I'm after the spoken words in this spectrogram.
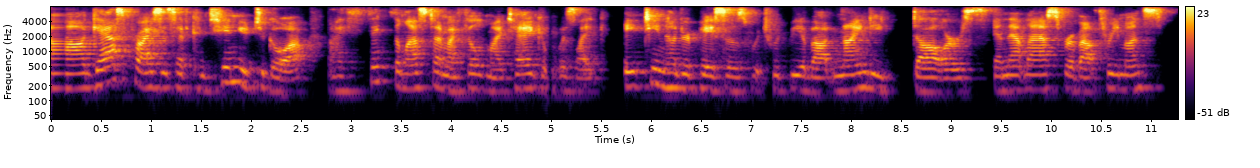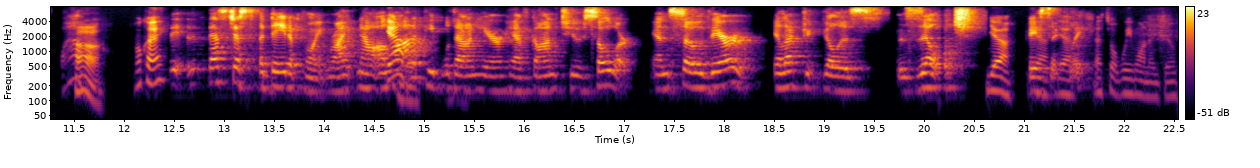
Uh, gas prices have continued to go up. I think the last time I filled my tank, it was like 1,800 pesos, which would be about $90. And that lasts for about three months. Wow. Huh. Okay. That's just a data point, right? Now, a Yeah. lot of people down here have gone to solar. And so their electric bill is zilch. Yeah. yeah, Basically. Yeah, That's what we want to do.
